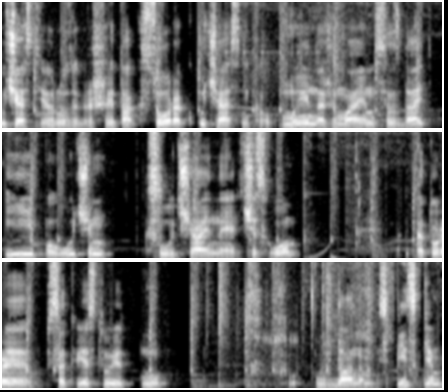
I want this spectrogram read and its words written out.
участие в розыгрыше. Итак, 40 участников. Мы нажимаем создать и получим случайное число, которое соответствует ну, в данном списке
